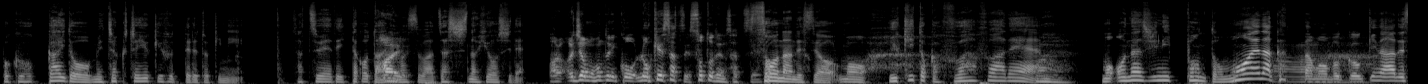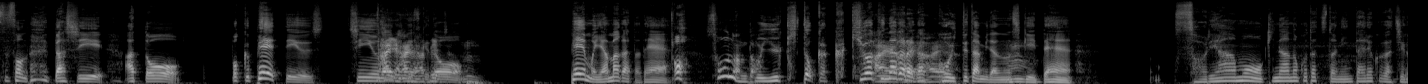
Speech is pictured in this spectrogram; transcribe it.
僕北海道めちゃくちゃ雪降ってる時に撮影で行ったことありますわ、雑誌の表紙で。あらじゃあもう本当にこうロケ撮影。外での撮影そうなんですよ。もう雪とかふわふわで、うん。もう同じ日本と思えなかったもう僕沖縄です。そんだしあと僕ペイっていう親友がいるんですけど、はいはいはいうんペイも山形であそうなんだ。もう雪とかかき分けながら学校行ってたみたいな話聞いて、そりゃあもう沖縄の子たちと忍耐力が違う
